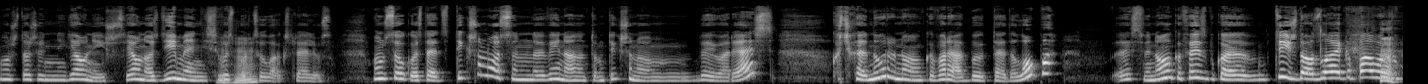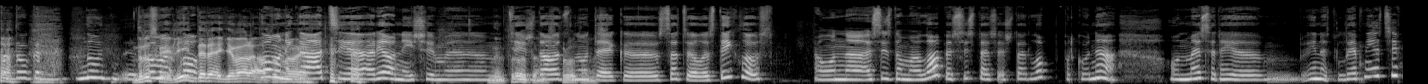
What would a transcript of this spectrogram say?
mums daži jauniešus, jaunos ģimeņus, vispār cilvēku sprēļus. Mums saukos tāds tikšanos, un vienā no tam tikšanām biju arī es, kurš kā norunājām, ka varētu būt tāda lopa. Es vienalga Facebookā cīši daudz laika pavadu par to, ka, nu, Drusku komu- līderīgi varētu, nu, Komunikācija ar jauniešiem Nu, cīši daudz protams. notiek eh, sociālajos tīklos. Un uh, es izdomāju, labi, es iztaisīšu tādu lapu, par ko nē. Un mēs arī uh, Inetu Liepnieci,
